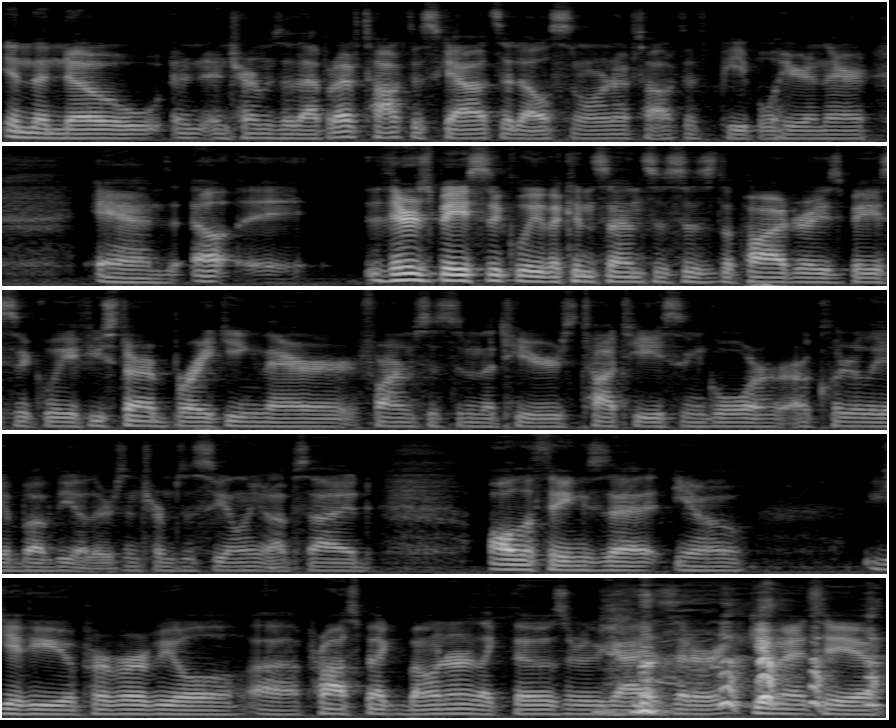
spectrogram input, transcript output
in the know in, in terms of that, but I've talked to scouts at Elsinore and I've talked to people here and there, and uh, there's basically the consensus is the Padres basically if you start breaking their farm system in the tiers, Tatis and Gore are clearly above the others in terms of ceiling upside, all the things that you know give you a proverbial uh, prospect boner. Like those are the guys that are giving it to you.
